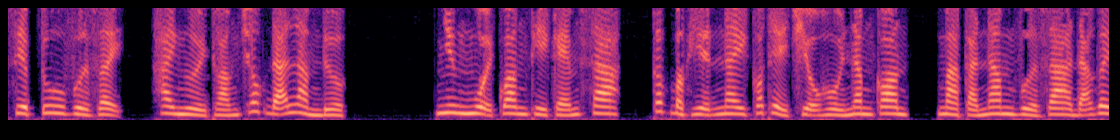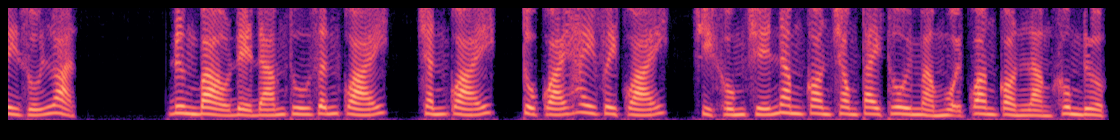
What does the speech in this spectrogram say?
Diệp Tu vừa dạy, hai người thoáng chốc đã làm được. Nhưng muội quang thì kém xa, cấp bậc hiện nay có thể triệu hồi năm con, mà cả năm vừa ra đã gây rối loạn. Đừng bảo để đám thú dẫn quái, chắn quái, tụ quái hay vây quái, chỉ khống chế năm con trong tay thôi mà muội quang còn làm không được.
